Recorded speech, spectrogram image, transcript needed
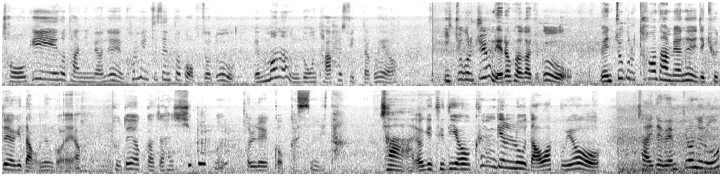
저기에서 다니면은 커뮤니티 센터가 없어도 웬만한 운동은 다 할 수 있다고 해요. 이쪽으로 쭉 내려가가지고 왼쪽으로 턴하면은 이제 교대역이 나오는 거예요. 교대역까지 한 15분 걸릴 것 같습니다. 자, 여기 드디어 큰 길로 나왔고요. 자, 이제 왼편으로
